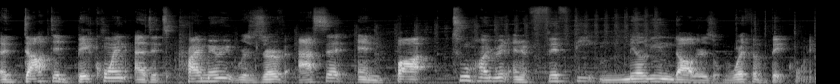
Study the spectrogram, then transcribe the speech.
adopted Bitcoin as its primary reserve asset and bought $250 million worth of Bitcoin,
